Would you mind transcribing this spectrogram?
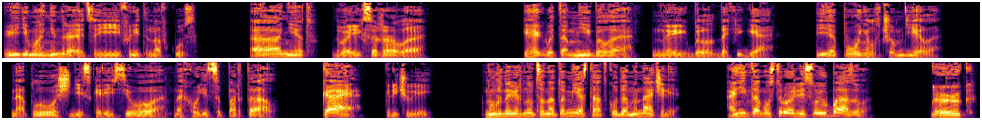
Видимо, не нравится ей фрита на вкус. А нет, двоих сожрала. Как бы там ни было, но их было дофига. И я понял, в чем дело. На площади, скорее всего, находится портал. «Кая!» — кричу ей. «Нужно вернуться на то место, откуда мы начали. Они там устроили свою базу!» «Гырк!»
